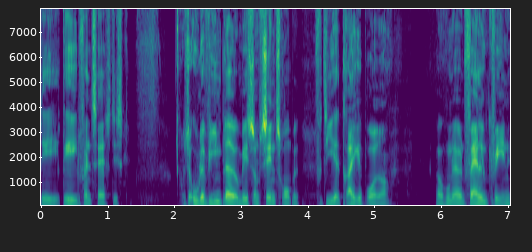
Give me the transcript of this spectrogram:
det, det er helt fantastisk. Og så Ulla Wienblad er jo med som centrummet for de her drikkebrødre. Og hun er jo en falden kvinde,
